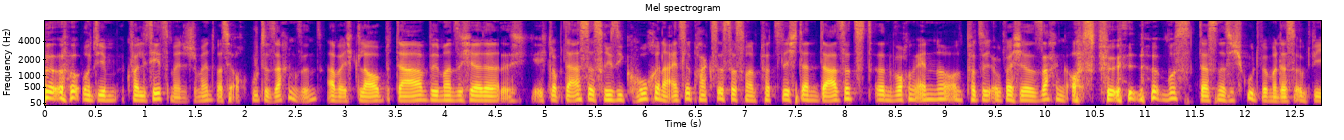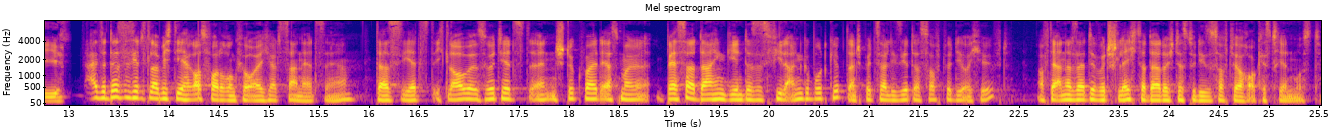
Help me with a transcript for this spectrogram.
und dem Qualitätsmanagement, was ja auch gute Sachen sind. Aber ich glaube, da will man sich ja, ich, ich glaube, da ist das Risiko hoch in der Einzelpraxis, dass man plötzlich dann da sitzt ein Wochenende und plötzlich irgendwelche Sachen ausfüllen muss. Das ist natürlich gut, wenn man das irgendwie. Also das ist jetzt, glaube ich, die Herausforderung für euch als Zahnärzte, ja. Dass jetzt, ich glaube, es wird jetzt ein Stück weit erstmal besser dahingehend, dass es viel Angebot gibt an spezialisierter Software, die euch hilft. Auf der anderen Seite wird schlechter dadurch, dass du diese Software auch orchestrieren musst.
